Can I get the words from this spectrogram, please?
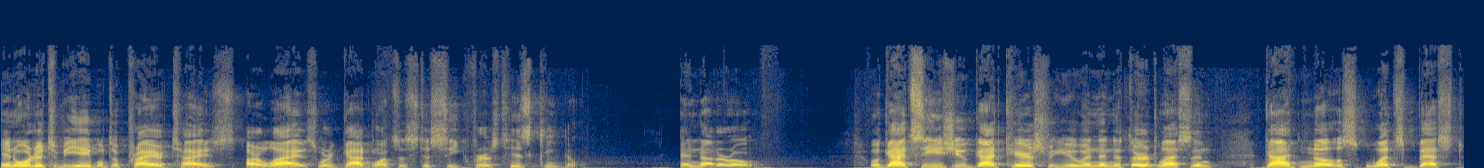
in order to be able to prioritize our lives where God wants us to seek first His kingdom and not our own. Well, God sees you, God cares for you, and then the third lesson God knows what's best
